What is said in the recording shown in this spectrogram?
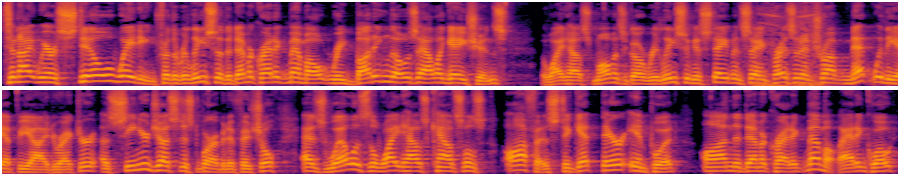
Tonight, we are still waiting for the release of the Democratic memo rebutting those allegations. The White House moments ago releasing a statement saying President Trump met with the FBI director, a senior Justice Department official, as well as the White House counsel's office to get their input on the Democratic memo, adding, quote,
